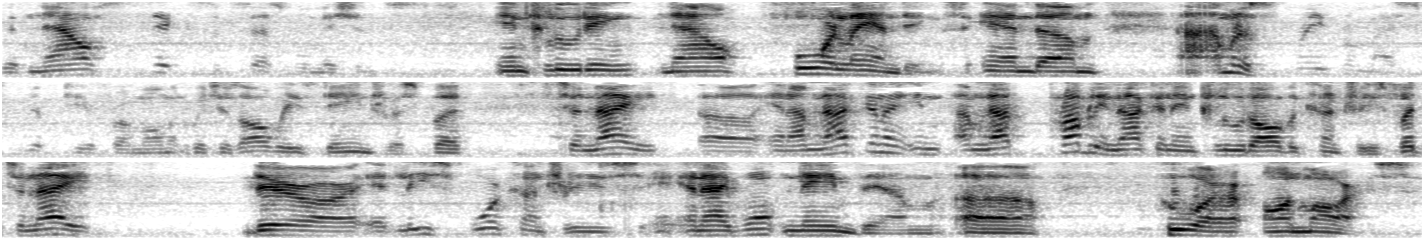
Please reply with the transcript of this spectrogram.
with now six successful missions, including now four landings. And um, I'm going to spray from my script here for a moment, which is always dangerous, but tonight, uh, and I'm not going to, I'm not probably not going to include all the countries, but tonight there are at least four countries, and I won't name them, uh, who are on Mars,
